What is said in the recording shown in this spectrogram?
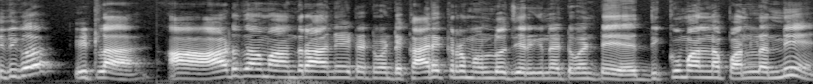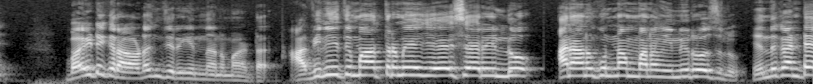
ఇదిగో ఇట్లా ఆ ఆడుదాం ఆంధ్ర అనేటటువంటి కార్యక్రమంలో జరిగినటువంటి దిక్కుమాలిన పనులన్నీ బయటికి రావడం జరిగిందనమాట అవినీతి మాత్రమే చేశారు ఇల్లు అని అనుకున్నాం మనం ఇన్ని రోజులు. ఎందుకంటే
